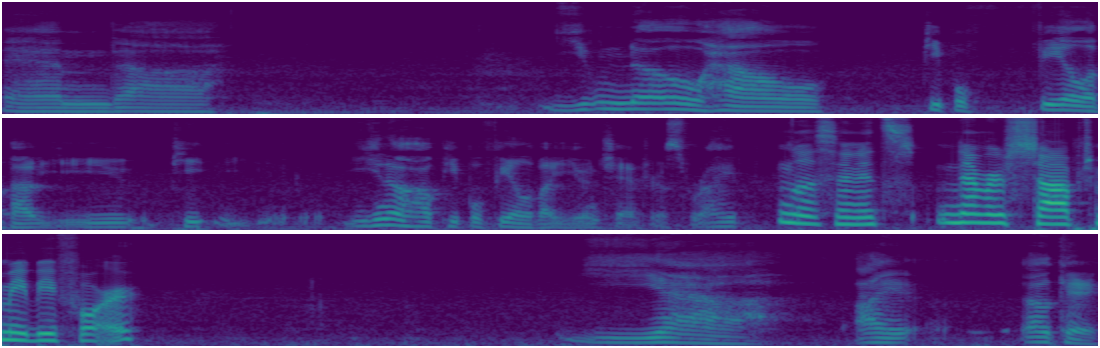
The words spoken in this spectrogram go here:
and, uh, you know how people feel about you, pe- you know how people feel about you, Enchantress, right? Listen, it's never stopped me before. Yeah, I. Okay.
